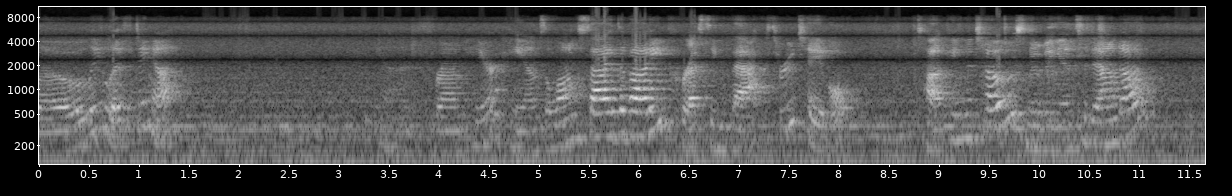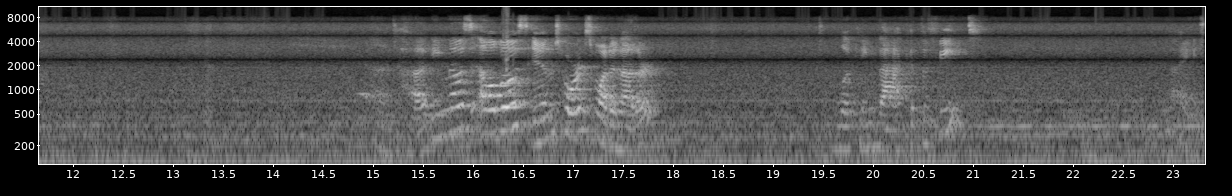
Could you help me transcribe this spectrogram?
slowly lifting up. And from here, hands alongside the body, pressing back through table, tucking the toes, moving into down dog. And hugging those elbows in towards one another. Looking back at the feet. Nice.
